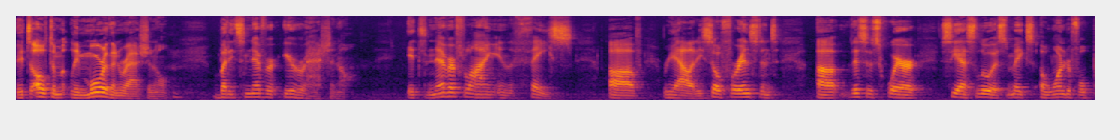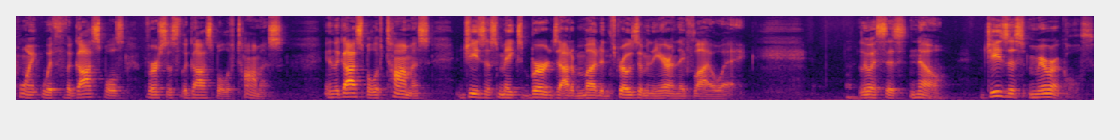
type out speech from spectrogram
it's ultimately more than rational, mm-hmm. but it's never irrational. It's never flying in the face of reality. So, for instance, uh, this is where C.S. Lewis makes a wonderful point with the Gospels versus the Gospel of Thomas. In the Gospel of Thomas, Jesus makes birds out of mud and throws them in the air and they fly away. Lewis says, no, Jesus' miracles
